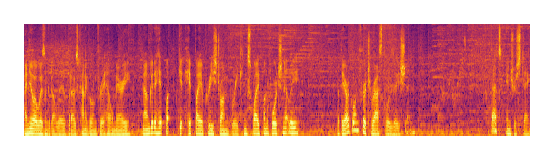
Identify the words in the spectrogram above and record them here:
I knew I wasn't going to live, but I was kind of going for a Hail Mary. Now I'm going to get hit by a pretty strong breaking swipe, unfortunately. But they are going for a Terastallization. That's interesting.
